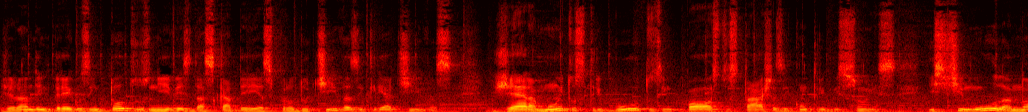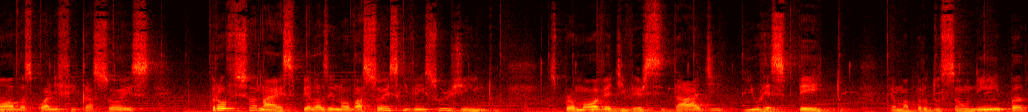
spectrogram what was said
gerando empregos em todos os níveis das cadeias produtivas e criativas. Gera muitos tributos, impostos, taxas e contribuições. Estimula novas qualificações profissionais pelas inovações que vêm surgindo. Promove a diversidade e o respeito é uma produção limpa,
